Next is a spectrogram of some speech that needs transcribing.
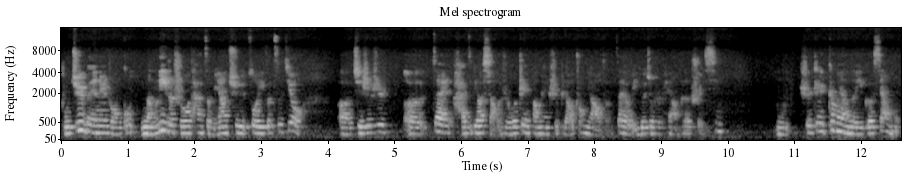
不具备那种功能力的时候，他怎么样去做一个自救，呃，其实是呃在孩子比较小的时候，这方面是比较重要的。再有一个就是培养他的水性，嗯，是这这么样的一个项目。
